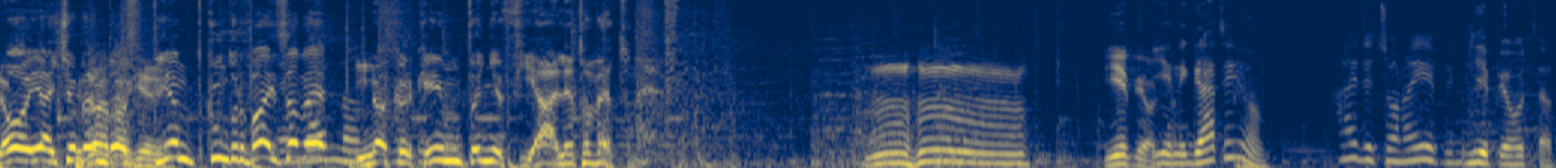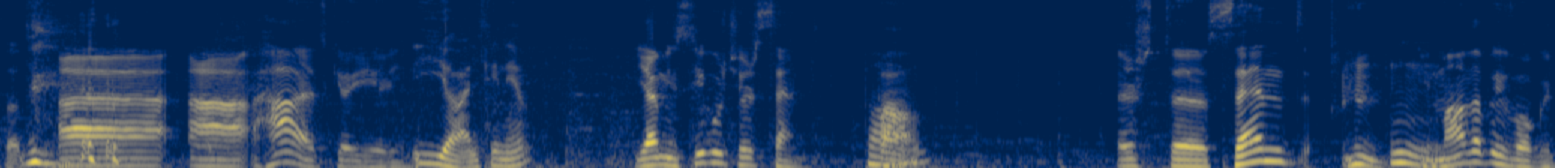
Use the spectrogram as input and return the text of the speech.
Loja që vendos djemtë kundër vajzave në kërkim të një fjale të vetme. Mhm. Jepi oj. Jeni gati ju? Hajde çuna jepi. Jepi oj ta thot. A a ha et kjo Eri. Jo, Altini. Jam i sigurt që është send. Po. po. Është send mm. i madh apo i vogël?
